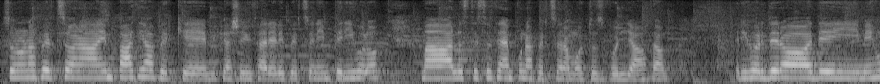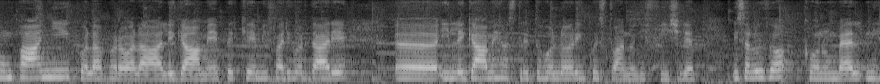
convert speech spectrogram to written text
Sono una persona empatica perché mi piace aiutare le persone in pericolo, ma allo stesso tempo una persona molto svogliata. Ricorderò dei miei compagni con la parola legame perché mi fa ricordare eh, il legame che ho stretto con loro in questo anno difficile. Vi saluto con un bel ni.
